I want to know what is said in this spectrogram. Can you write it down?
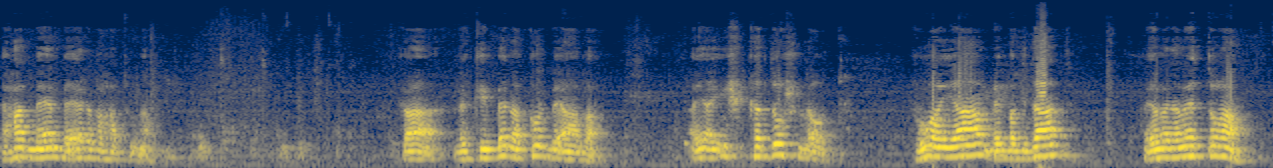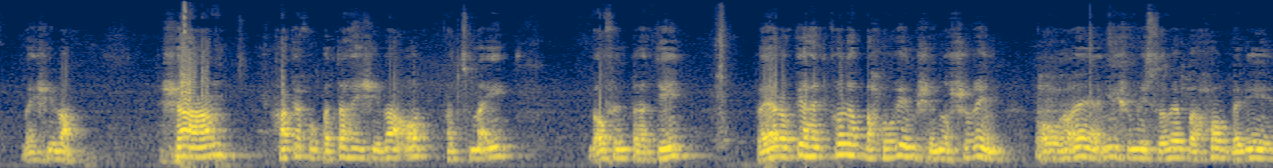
אחד מהם בערב החתונה. וקיבל הכל באהבה. היה איש קדוש מאוד. והוא היה בבגדד, היה מלמד תורה בישיבה. שם, אחר כך הוא פתח ישיבה עוד עצמאית באופן פרטי, והיה לוקח את כל הבחורים שנושרים, או רואה מישהו מסתובב ברחוב בלי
